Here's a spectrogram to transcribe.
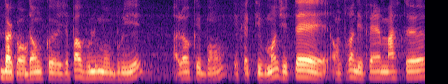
D'accord. Donc, je n'ai pas voulu m'embrouiller, alors que, bon, effectivement, j'étais en train de faire un master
